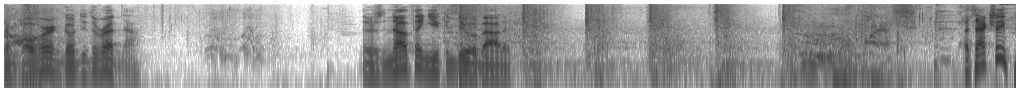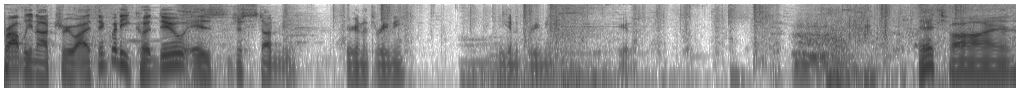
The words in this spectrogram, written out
Jump over and go do the red now. There's nothing you can do about it. That's actually probably not true. I think what he could do is just stun me. You're gonna three me. You're gonna three me. You're gonna. It's fine.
